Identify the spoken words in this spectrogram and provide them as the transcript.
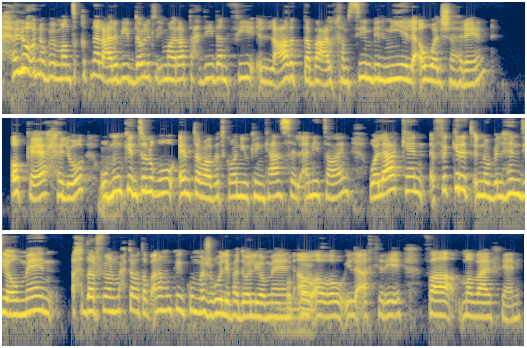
حلو إنه بمنطقتنا العربية بدولة الإمارات تحديدا في العرض تبع ال 50% لأول شهرين. okay حلو. وممكن تلغوا إمتى ما بدكم you can cancel anytime ولكن فكرة إنه بالهند يومين أحضر فيهم المحتوى طب أنا ممكن اكون مشغوله بهدول اليومين أو أو أو إلى آخره فما بعرف يعني.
